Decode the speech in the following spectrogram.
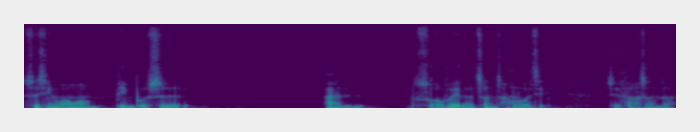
事情往往并不是按所谓的正常逻辑去发生的。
